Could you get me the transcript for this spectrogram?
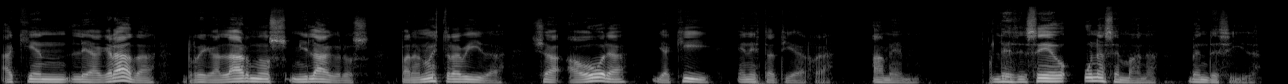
a quien le agrada regalarnos milagros para nuestra vida, ya ahora y aquí en esta tierra. Amén. Les deseo una semana bendecida.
